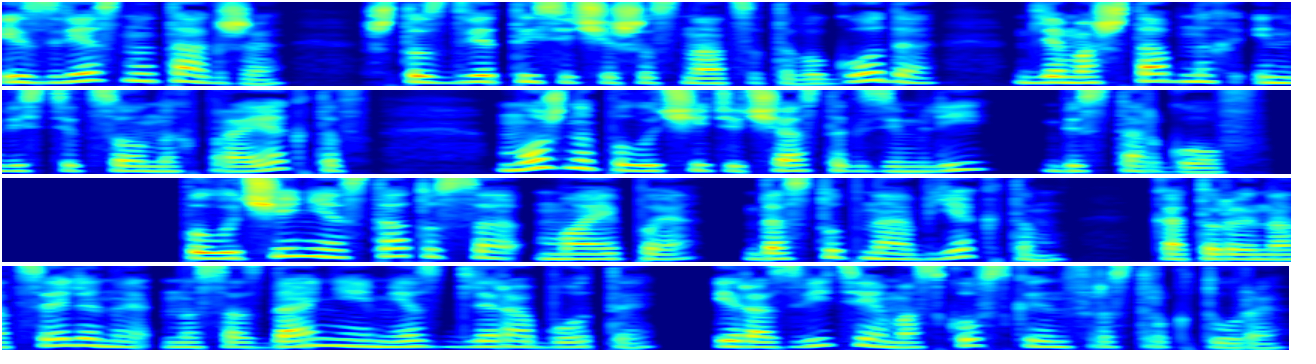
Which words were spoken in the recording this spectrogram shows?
Известно также, что с 2016 года для масштабных инвестиционных проектов можно получить участок земли без торгов. Получение статуса МАЭП доступно объектам, которые нацелены на создание мест для работы и развитие московской инфраструктуры.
